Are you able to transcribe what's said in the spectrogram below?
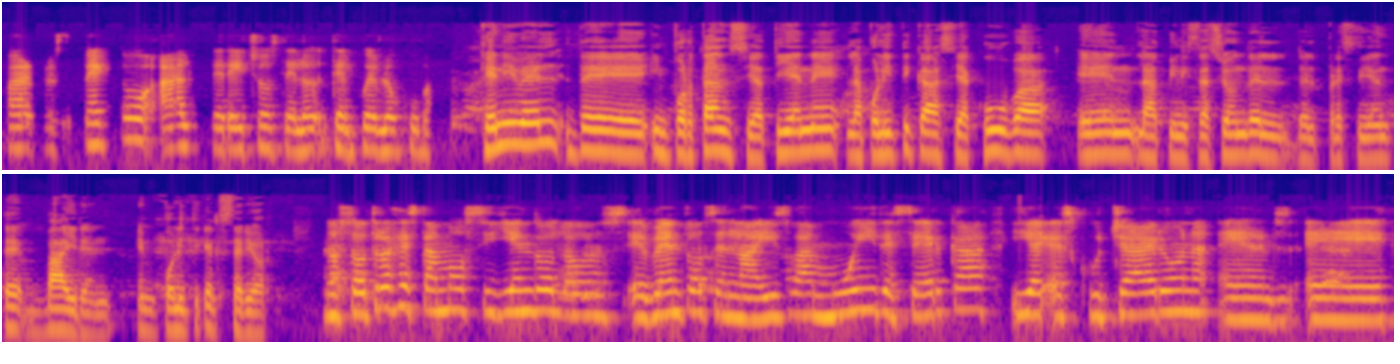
para respecto a los derechos del pueblo cubano. ¿Qué nivel de importancia tiene la política hacia Cuba en la administración del presidente Biden en política exterior? Nosotros estamos siguiendo los eventos en la isla muy de cerca y escucharon eh,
